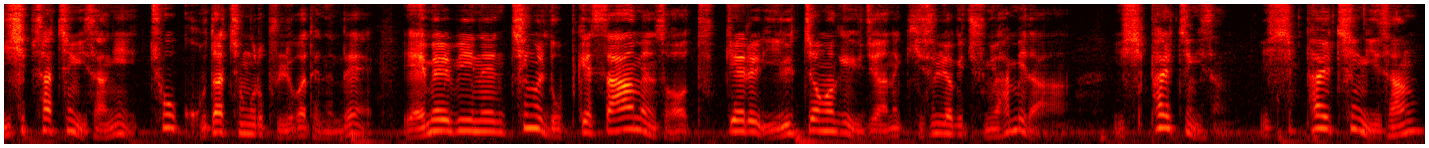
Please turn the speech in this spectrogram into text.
24층 이상이 초고다층으로 분류가 되는데 이 MLB는 층을 높게 쌓으면서 두께를 일정하게 유지하는 기술력이 중요합니다. 이 18층 이상, 이 18층 이상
